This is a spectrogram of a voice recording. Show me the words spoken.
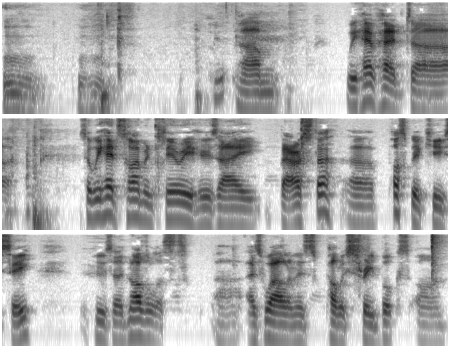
Mm. Mm-hmm. Um, we have had. Uh, so we had Simon Cleary, who's a barrister, uh, possibly a QC, who's a novelist uh, as well, and has published three books on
